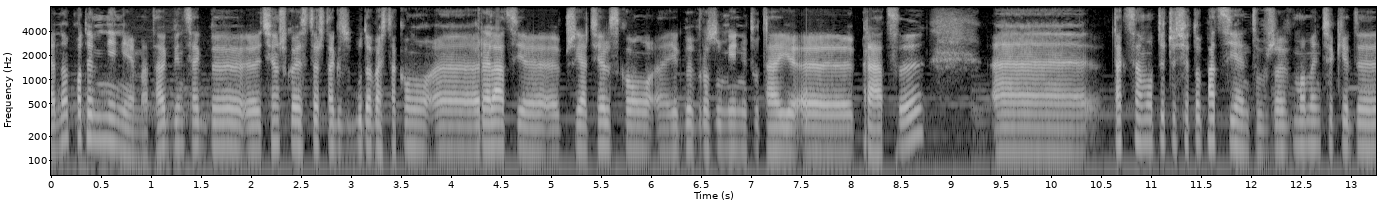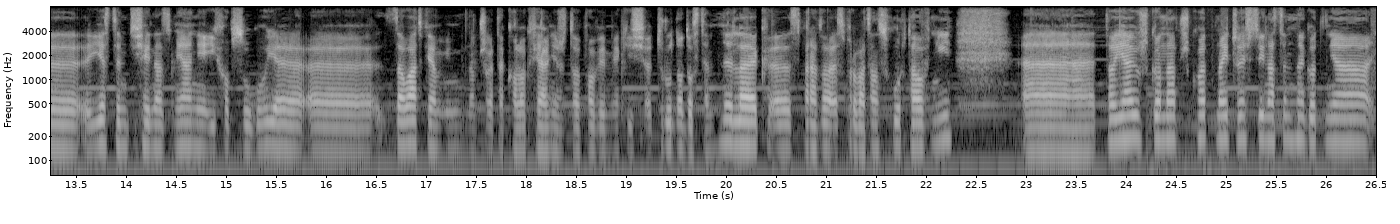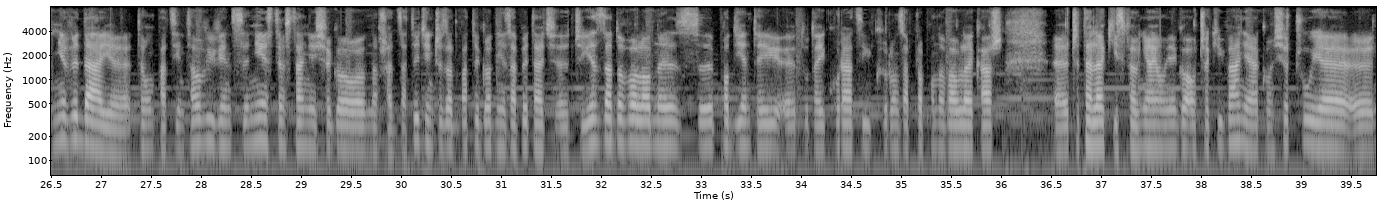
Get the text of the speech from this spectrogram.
no potem mnie nie ma, tak, więc jakby ciężko jest też tak zbudować taką relację przyjacielską, jakby w rozumieniu tutaj pracy. E, tak samo tyczy się to pacjentów, że w momencie, kiedy jestem dzisiaj na zmianie, ich obsługuję, e, załatwiam im na przykład tak kolokwialnie, że to powiem, jakiś trudno dostępny lek, e, sprawdza- sprowadzam z hurtowni, to ja już go na przykład najczęściej następnego dnia nie wydaję temu pacjentowi, więc nie jestem w stanie się go na przykład za tydzień czy za dwa tygodnie zapytać, e, czy jest zadowolony z podjętej e, tutaj kuracji, którą zaproponował lekarz, e, czy te leki spełniają jego oczekiwania, jak on się czuje,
